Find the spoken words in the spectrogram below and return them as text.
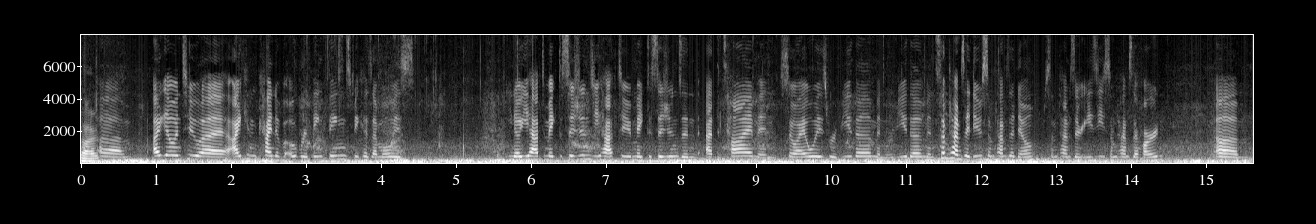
All right. Um, I go into uh, I can kind of overthink things because I'm always, you know, you have to make decisions. You have to make decisions and at the time, and so I always review them and review them. And sometimes I do, sometimes I don't. Sometimes they're easy, sometimes they're hard. Um,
